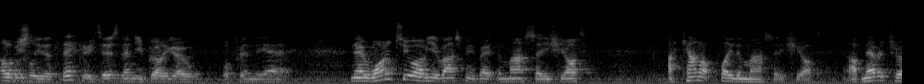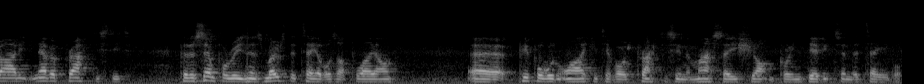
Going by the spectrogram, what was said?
Obviously, the thicker it is, then you've got to go up in the air. Now, one or two of you have asked me about the masse shot. I cannot play the masse shot. I've never tried it, never practiced it, for the simple reason is most of the tables I play on, uh, people wouldn't like it if I was practicing the masse shot and putting divots in the table.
